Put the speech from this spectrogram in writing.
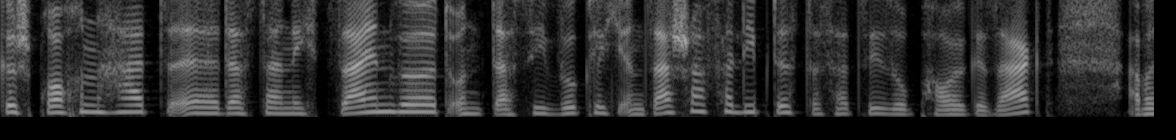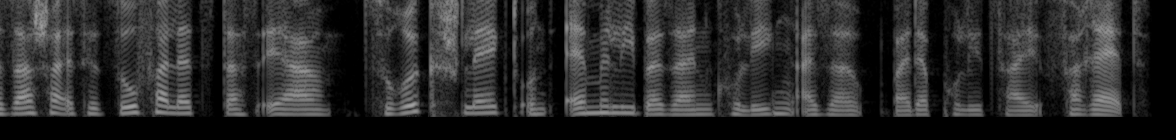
gesprochen hat, äh, dass da nichts sein wird und dass sie wirklich in Sascha verliebt ist. Das hat sie so Paul gesagt. Aber Sascha ist jetzt so verletzt, dass er zurückschlägt und Emily bei seinen Kollegen, also bei der Polizei, verrät.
